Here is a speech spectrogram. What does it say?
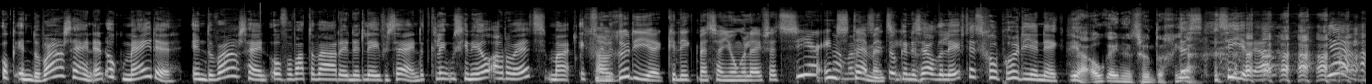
ook in de waar zijn. En ook meiden in de waar zijn over wat de waarden in het leven zijn. Dat klinkt misschien heel ouderwets, maar ik vind. Nou, Rudy het... knikt met zijn jonge leeftijd zeer instemmend. Ja, we zitten ook in dezelfde leeftijdsgroep, Rudy en ik. Ja, ook 21. Ja. Dus, zie je wel? ja.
